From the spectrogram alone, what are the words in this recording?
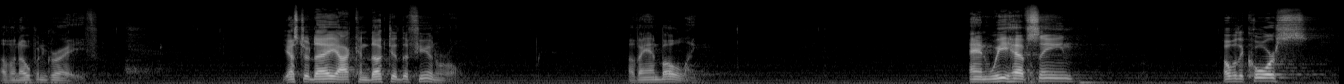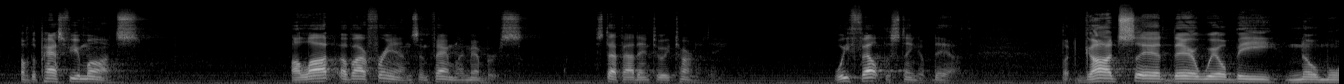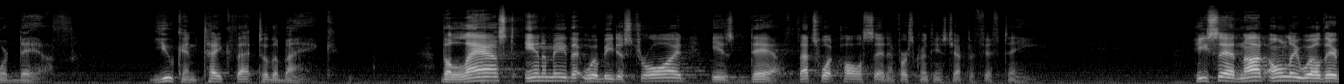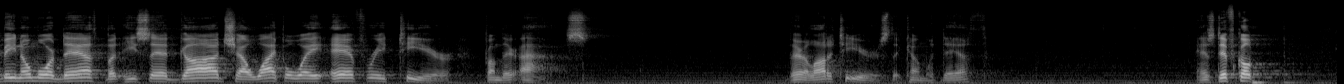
of an open grave. Yesterday, I conducted the funeral of Ann Bowling. And we have seen over the course of the past few months a lot of our friends and family members step out into eternity. We felt the sting of death. But God said there will be no more death. You can take that to the bank. The last enemy that will be destroyed is death. That's what Paul said in 1 Corinthians chapter 15. He said, Not only will there be no more death, but he said, God shall wipe away every tear from their eyes. There are a lot of tears that come with death. And it's difficult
